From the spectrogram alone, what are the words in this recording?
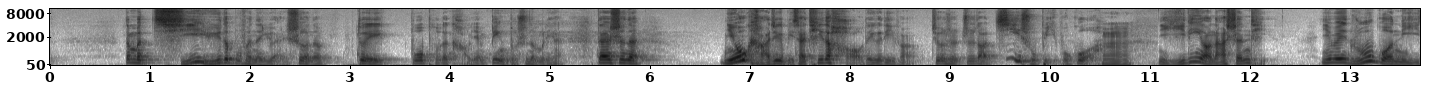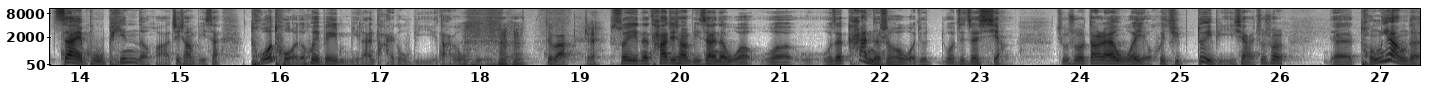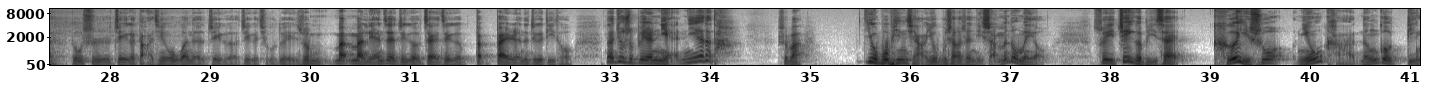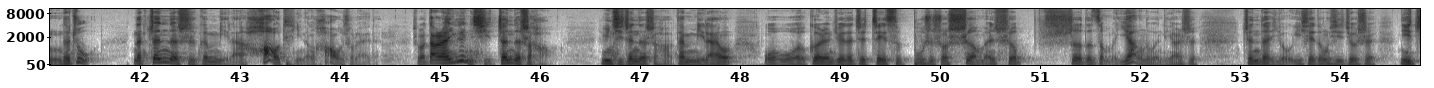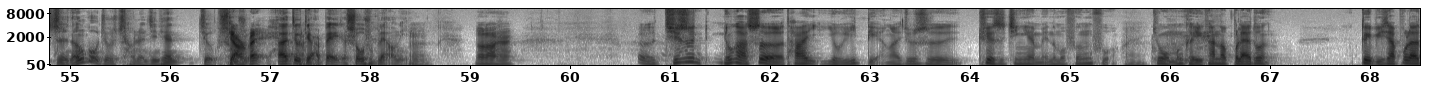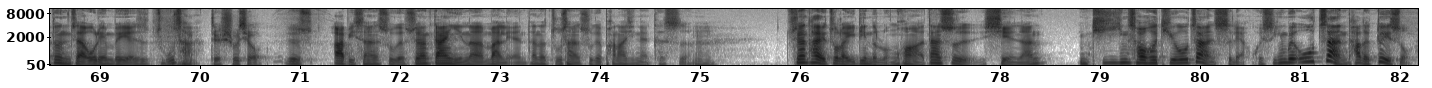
那么其余的部分的远射呢，对波普的考验并不是那么厉害。但是呢，纽卡这个比赛踢得好的一个地方，就是知道技术比不过啊，嗯，你一定要拿身体。因为如果你再不拼的话，这场比赛妥妥的会被米兰打一个五比一，打个五比零，对吧？对。所以呢，他这场比赛呢，我我我在看的时候，我就我就在想，就说，当然我也会去对比一下，就说，呃，同样的都是这个打进欧冠的这个这个球队，说曼曼联在这个在这个拜拜仁的这个地头，那就是被人碾捏着打，是吧？又不拼抢，又不上身，你什么都没有。所以这个比赛可以说纽卡能够顶得住。那真的是跟米兰耗体能耗出来的，是吧？当然运气真的是好，运气真的是好。但米兰，我我个人觉得这这次不是说射门射射的怎么样的问题，而是真的有一些东西，就是你只能够就是承认今天就点儿背啊，就点儿背就收拾不了你。嗯，罗老师，呃，其实纽卡斯尔他有一点啊，就是确实经验没那么丰富。嗯，就我们可以看到布莱顿。对比一下，布莱顿在欧联杯也是主场，对输球，就是二比三输给，虽然刚赢了曼联，但他主场输给帕纳辛奈克斯。嗯，虽然他也做了一定的轮换啊，但是显然你踢英超和踢欧战是两回事，因为欧战他的对手，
